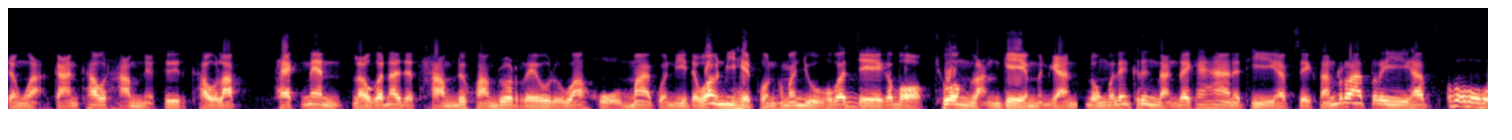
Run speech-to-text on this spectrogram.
จังหวะการเข้าทำเนี่ยคือเขารับ แพ็คแน่น เราก็น่าจะทำด้วยความรวดเร็วหรือว่าโหมมากกว่านี้ แต่ว่ามันมีเหตุผลของมันอยู่เพราะว่าเจก็บอกช่วงหลังเกมเหมือนกันลงมาเล่นครึ่งหลังได้แค่ 5 นาทีครับเสกสรรราตรีครับโอ้โห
